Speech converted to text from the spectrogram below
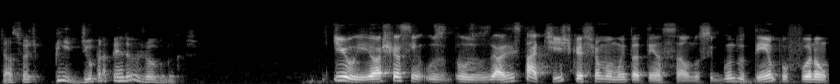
Chelsea hoje pediu para perder o jogo, Lucas. E eu acho que assim, os, os, as estatísticas chamam muita atenção. No segundo tempo foram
